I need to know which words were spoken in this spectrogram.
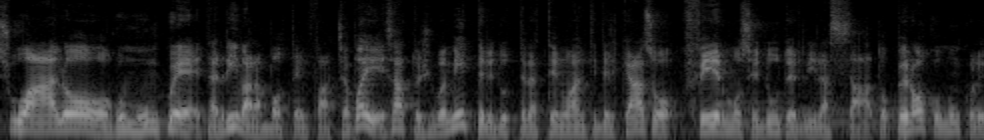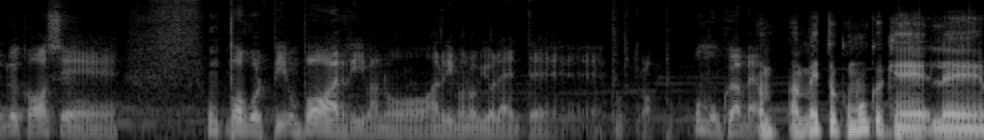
su Halo, comunque ti arriva la botta in faccia. Poi, esatto, ci puoi mettere tutte le attenuanti del caso, fermo, seduto e rilassato. Però, comunque, le due cose un po' colpi- un po' arrivano, arrivano violente, purtroppo. Comunque, vabbè. Am- Ammetto comunque che le,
